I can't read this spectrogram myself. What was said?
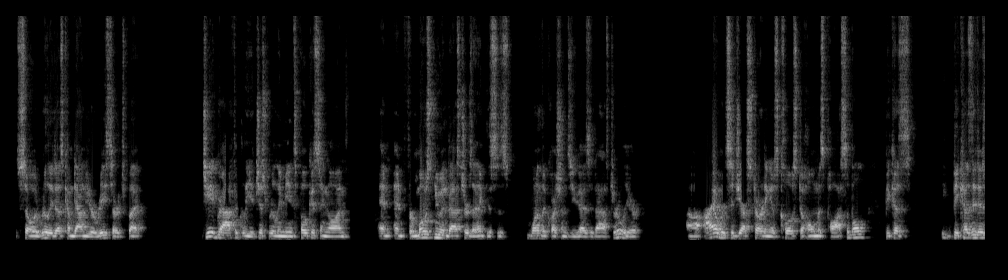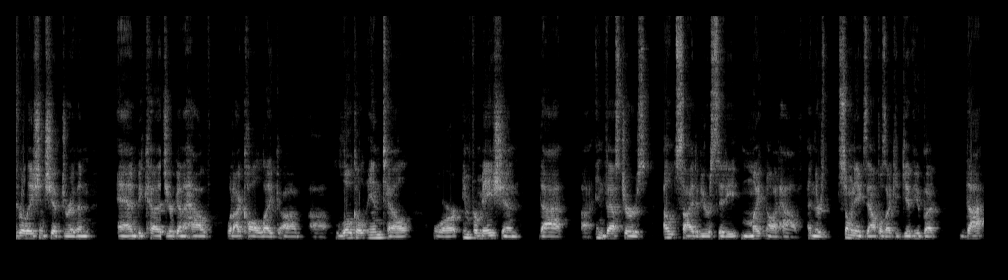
so it really does come down to your research but geographically it just really means focusing on and and for most new investors i think this is one of the questions you guys had asked earlier uh, i would suggest starting as close to home as possible because because it is relationship driven and because you're going to have what I call like uh, uh, local intel or information that uh, investors outside of your city might not have. And there's so many examples I could give you, but that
